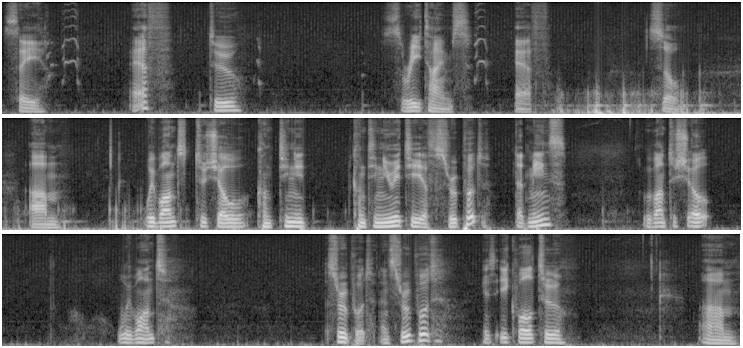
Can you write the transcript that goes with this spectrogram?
say f to three times f. So um, we want to show continu continuity of throughput. That means we want to show we want throughput. And throughput is equal to um,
